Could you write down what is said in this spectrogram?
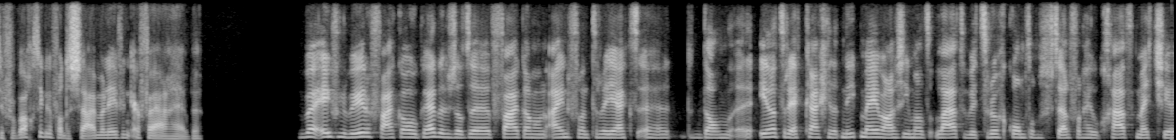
de verwachtingen van de samenleving ervaren hebben. We evalueren vaak ook, hè, dus dat uh, vaak aan het einde van het traject, uh, dan uh, in het traject krijg je dat niet mee, maar als iemand later weer terugkomt om te vertellen van hey, hoe gaat het met je,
